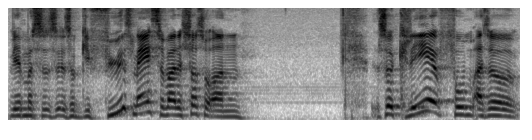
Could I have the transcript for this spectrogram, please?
Wie man so, so gefühlsmäßig war das schon so ein. So Klee vom. Also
